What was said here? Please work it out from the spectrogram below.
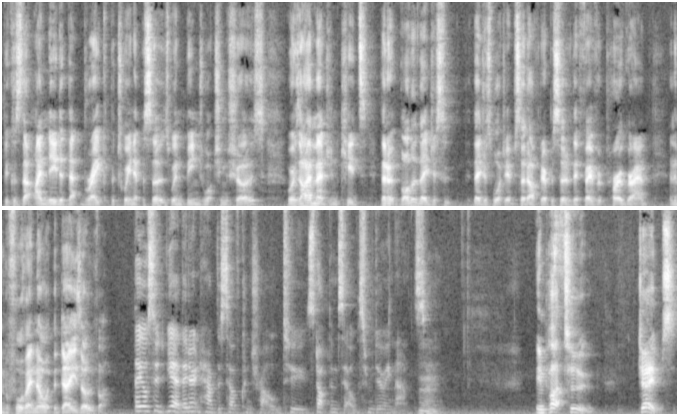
because that I needed that break between episodes when binge watching shows whereas I imagine kids they don't bother they just they just watch episode after episode of their favorite program and then before they know it the day's over They also, yeah, they don't have the self control to stop themselves from doing that. So. Hmm. In part two, James,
